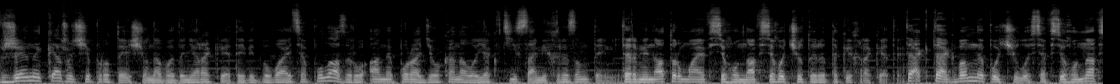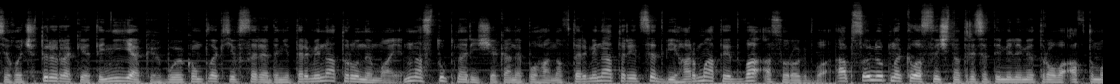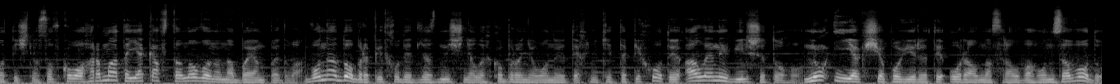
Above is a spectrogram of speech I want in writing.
Вже не кажучи про те, що наведення ракети відбувається по лазеру, а не по радіоканалу, як в тій самій хризантемі. Термінатор має всього-навсього 4 таких ракети. Так, так, вам не почулося, всього-навсього 4 ракети, ніяких боєкомплектів всередині термінатору немає. Наступна річ, яка непогана в термінаторі, це дві гармати 2 А42. Абсолютно класична 30-мм автоматична совкова гармата, яка встановлена на БМП-2. Вона добре підходить для знищення легкоброньованої техніки та піхоти, але не більше того. Ну і якщо повірити Урал Насрал вагон заводу,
